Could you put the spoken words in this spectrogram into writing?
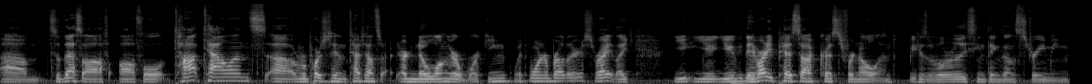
Um, so that's off awful. Top talents uh, reports are saying top talents are, are no longer working with Warner Brothers, right? Like you, you, you they've already pissed off Christopher Nolan because of releasing things on streaming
